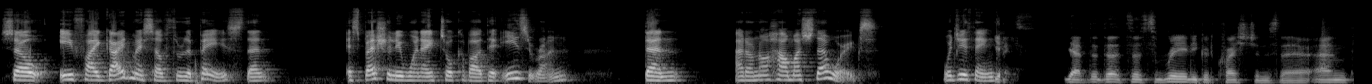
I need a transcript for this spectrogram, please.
so if I guide myself through the pace, then especially when I talk about the easy run, then I don't know how much that works. What do you think? Yes. Yeah, there's really good questions there. And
